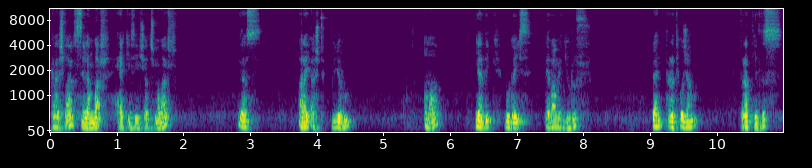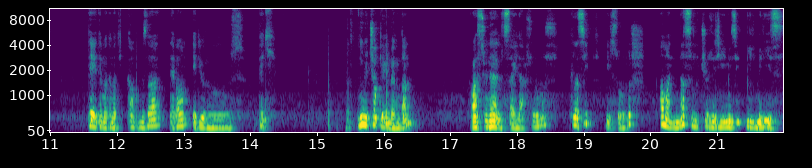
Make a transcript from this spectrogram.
Arkadaşlar selamlar. Herkese iyi çalışmalar. Biraz arayı açtık biliyorum. Ama geldik buradayız. Devam ediyoruz. Ben Fırat Hocam. Fırat Yıldız. TYT Matematik kampımızda devam ediyoruz. Peki. Yine çok yayınlarından rasyonel sayılar sorumuz klasik bir sorudur. Ama nasıl çözeceğimizi bilmeliyiz.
